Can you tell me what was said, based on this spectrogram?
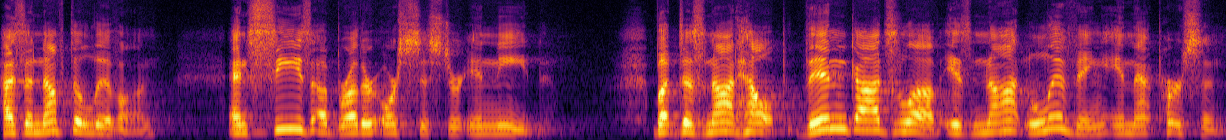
has enough to live on and sees a brother or sister in need, but does not help, then God's love is not living in that person.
